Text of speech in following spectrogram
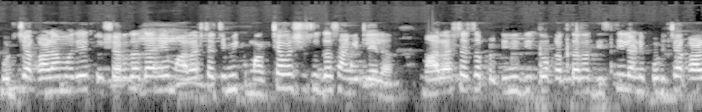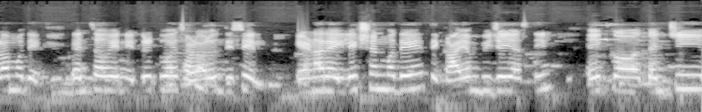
पुढच्या काळामध्ये तुषारदादा हे महाराष्ट्राचे मी मागच्या वर्षी सुद्धा सांगितलेलं महाराष्ट्राचं प्रतिनिधित्व करताना दिसतील आणि पुढच्या काळामध्ये त्यांचं हे नेतृत्व झळाळून दिसेल. येणाऱ्या इलेक्शनमध्ये ते कायम विजयी असतील. एक त्यांची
